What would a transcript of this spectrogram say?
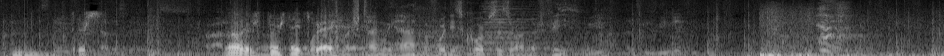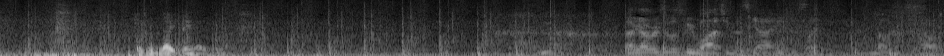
running up the stairs, There's- running down the stairs. Alright, Oh, there's a first aid Wonder spray. how much time we have before these corpses are on their feet. sweet. That's convenient. Open lightning. Like I was supposed to be watching this guy, and he just like runs off.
